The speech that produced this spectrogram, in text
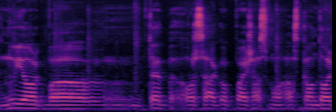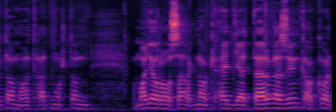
New Yorkba, több országokba, és azt, azt gondoltam, hogy hát mostan Magyarországnak egyet tervezünk, akkor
